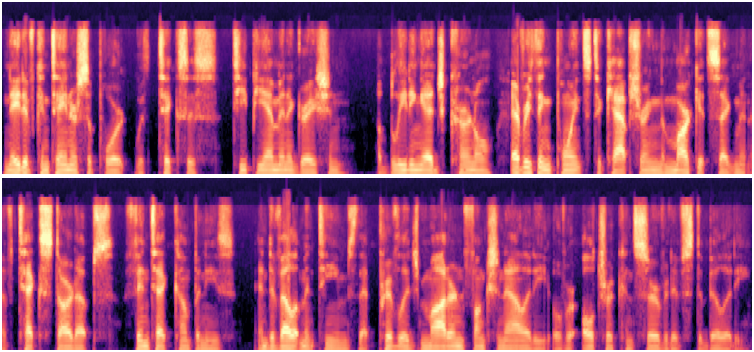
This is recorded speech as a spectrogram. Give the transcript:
Native container support with Ptyxis, TPM integration, a bleeding edge kernel, everything points to capturing the market segment of tech startups, fintech companies, and development teams that privilege modern functionality over ultra conservative stability.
